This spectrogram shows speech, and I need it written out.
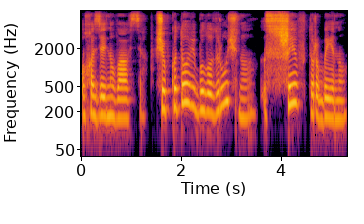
охазяйнувався. Щоб котові було зручно, зшив торбину,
